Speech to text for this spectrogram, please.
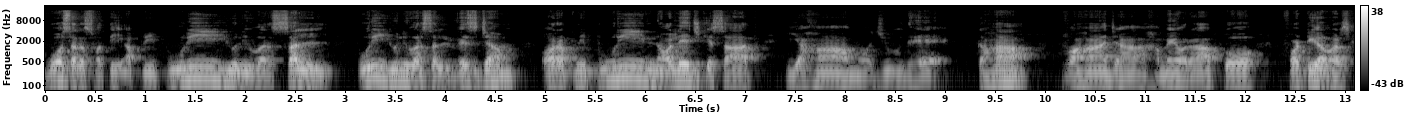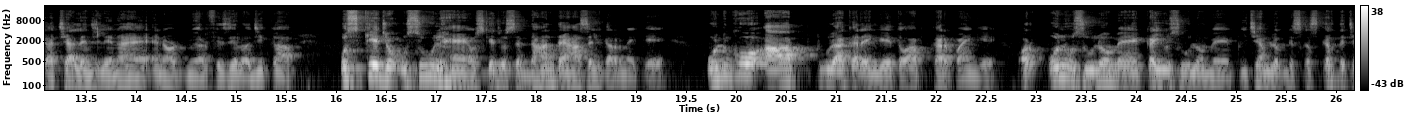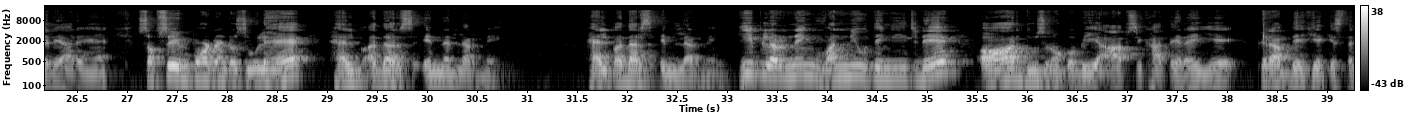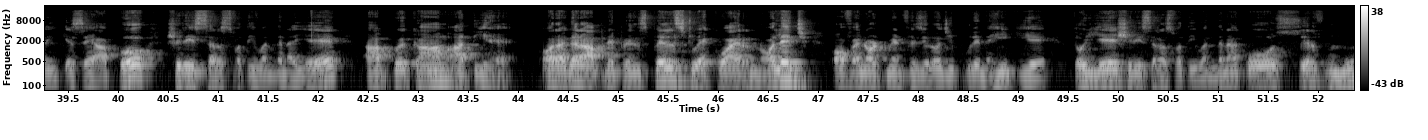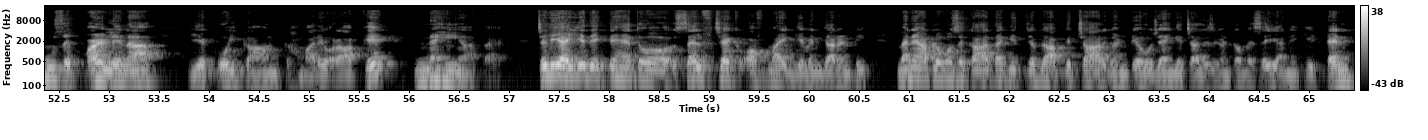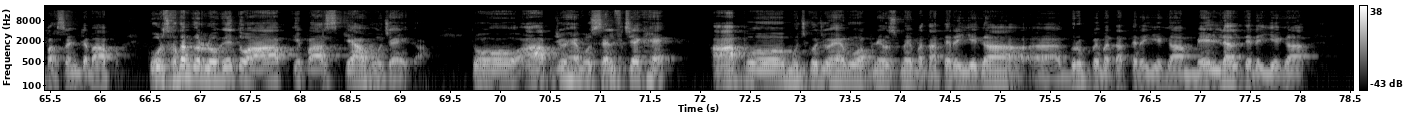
वो सरस्वती अपनी पूरी यूनिवर्सल पूरी यूनिवर्सल विजडम और अपनी पूरी नॉलेज के साथ यहाँ मौजूद है। कहाँ? वहाँ जहाँ हमें और आपको 40 आवर्स का चैलेंज लेना है एनाटॉमी और फिजियोलॉजी का। उसके जो उसूल हैं, उसके जो सिद्धांत हैं हासिल करने के, उनको आप पूरा करेंगे तो आप कर पाएँगे। और उन उसूलों में, कई उसूलों में, पीछे हम लोग डिस्कस करते चले आ रहे हैं, सबसे इंपॉर्टेंट उसूल है help others in learning help others in learning keep learning one new thing each day और दूसरों को भी आप सिखाते रहिए। फिर आप देखिए किस तरीके से आपको श्री सरस्वती वंदना ये आपको काम आती है। और अगर आपने principles to acquire knowledge of anatomy and physiology पूरे नहीं किए तो ये श्री सरस्वती वंदना को सिर्फ़ मुँह से पढ़ लेना, ये कोई काम हमारे और आपके नहीं आता है। चलिए आइए देखते हैं तो self check of my given guarantee मैंने आप लोगों से कहा था कि जब आपके चार घंटे हो जाएँगे, चालीस घंटों में से, यानी कि टेन परसेंट जब आप कोर्स खत्म कर लोगे तो आपके पास क्या हो जाएगा? तो आप जो है वो सेल्फ चेक है आप मुझको जो है वो अपने उसमें बताते रहिएगा ग्रुप पे बताते रहिएगा, मेल डालते रहिएगा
